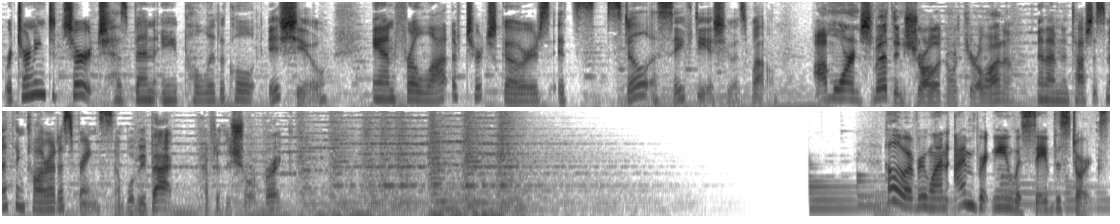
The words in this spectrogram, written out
returning to church has been a political issue. And for a lot of churchgoers, it's still a safety issue as well. I'm Warren Smith in Charlotte, North Carolina. And I'm Natasha Smith in Colorado Springs. And we'll be back after this short break. Hello, everyone. I'm Brittany with Save the Storks.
